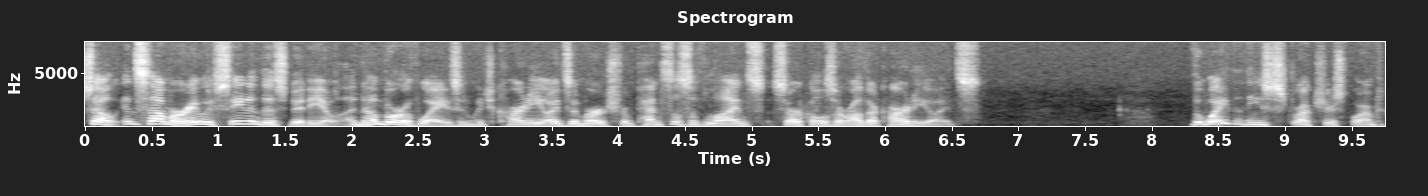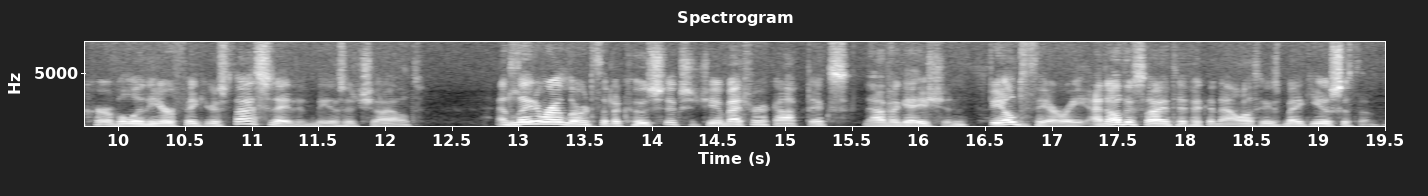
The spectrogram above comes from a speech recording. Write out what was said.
So, in summary, we've seen in this video a number of ways in which cardioids emerge from pencils of lines, circles, or other cardioids. The way that these structures formed curvilinear figures fascinated me as a child, and later I learned that acoustics, geometric optics, navigation, field theory, and other scientific analyses make use of them.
